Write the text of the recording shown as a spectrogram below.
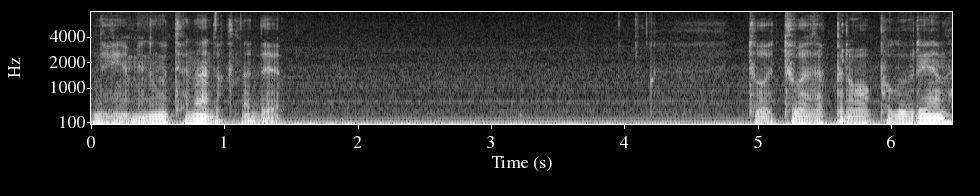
dvije minute nadoknade. To je to za prvo polovrijeme.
